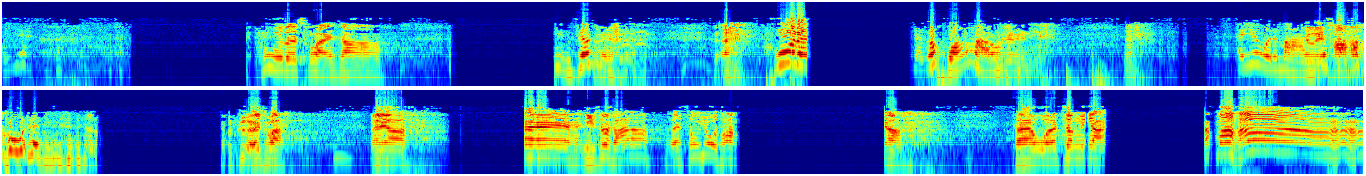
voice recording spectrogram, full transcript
哎呀！裤子穿上，挺正的。裤子。整个黄毛 哎，哎呀，我的妈呀，这啥裤子呢？让个人穿。哎呀，哎，你说啥呢？来送肉汤。呀，在我睁眼，干嘛好？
